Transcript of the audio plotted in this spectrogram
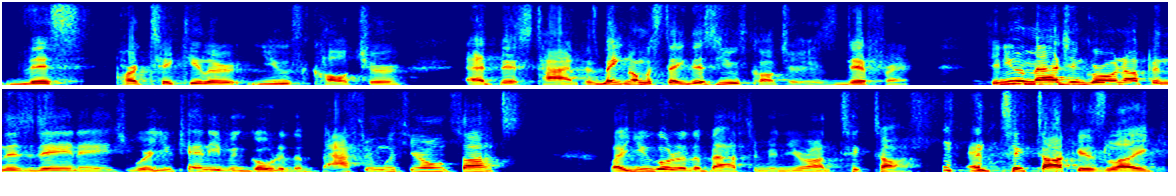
this particular youth culture at this time? Because make no mistake, this youth culture is different. Can you imagine growing up in this day and age where you can't even go to the bathroom with your own thoughts? Like you go to the bathroom and you're on TikTok and TikTok is like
